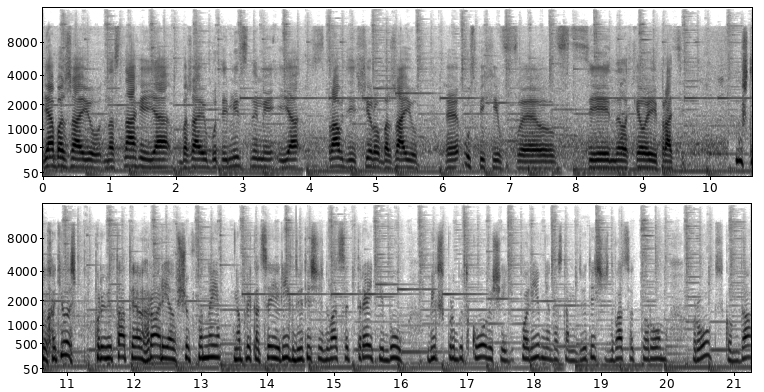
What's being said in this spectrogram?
Я бажаю наснаги, я бажаю бути міцними і я справді щиро бажаю е, успіхів в цій нелегкої праці. Ну що, хотілося б привітати аграріїв, щоб вони, наприклад, цей рік 2023 був більш прибутковіший порівняно з там 2022 роком, да?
